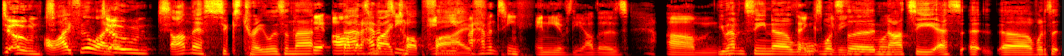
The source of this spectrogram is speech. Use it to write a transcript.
don't. Oh, I feel like. don't. Aren't there six trailers in that? There are, That's haven't my seen top any- five. I haven't seen any of the others. Um, You haven't seen uh, what's the. Nazi S? Uh, uh, what is it?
